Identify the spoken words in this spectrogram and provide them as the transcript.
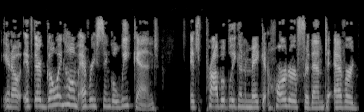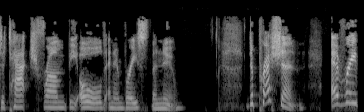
You know if they're going home every single weekend it's probably going to make it harder for them to ever detach from the old and embrace the new. Depression. Every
